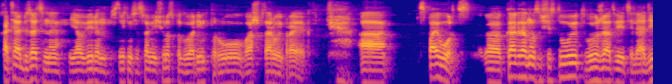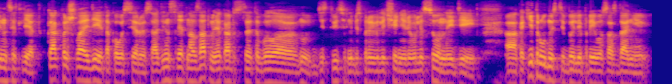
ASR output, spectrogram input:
Хотя обязательно, я уверен, встретимся с вами еще раз, поговорим про ваш второй проект. А, SpyWords. Э, как давно существует? Вы уже ответили. 11 лет. Как пришла идея такого сервиса? 11 лет назад, мне кажется, это было ну, действительно без преувеличения революционной идеей. А какие трудности были при его создании?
